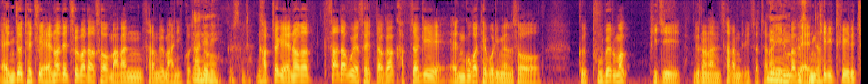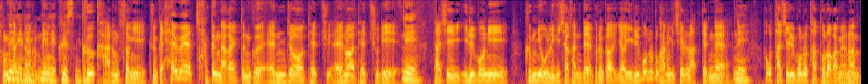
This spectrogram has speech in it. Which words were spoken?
엔저 대출, 엔화 대출 받아서 망한 사람들 많이 있거든요. 아, 네네. 그렇습니다. 네. 갑자기 엔화가 싸다고 해서 했다가 갑자기 엔고가 돼버리면서 그 두 배로 막 빚이 늘어난 사람들이 있었잖아요. 네네, 이른바 그 엔캐리 트레이드 청산이라는 네네, 거. 네네, 그렇습니다. 그 가능성이 그러니까 해외에 잔뜩 나가 있던 그 엔저 대출, 엔화 대출이 네. 다시 일본이 금리 올리기 시작한데 그러니까 야 일본으로 가는 게 제일 낫겠네. 네. 하고 다시 일본으로 다 돌아가면은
